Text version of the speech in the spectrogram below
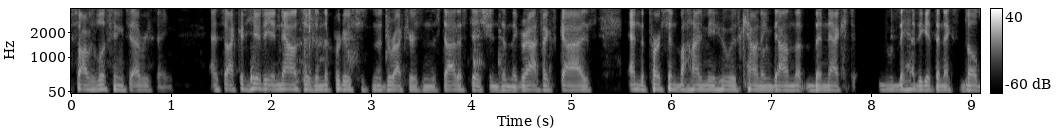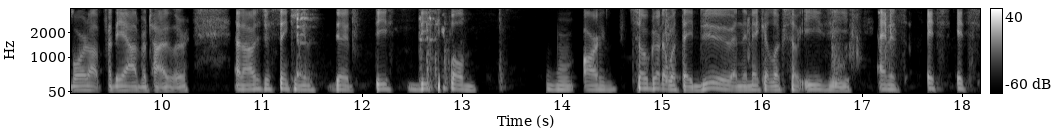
so I was listening to everything. And so I could hear the announcers and the producers and the directors and the statisticians and the graphics guys and the person behind me who was counting down the, the next they had to get the next billboard up for the advertiser. And I was just thinking that these these people are so good at what they do and they make it look so easy. And it's it's it's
